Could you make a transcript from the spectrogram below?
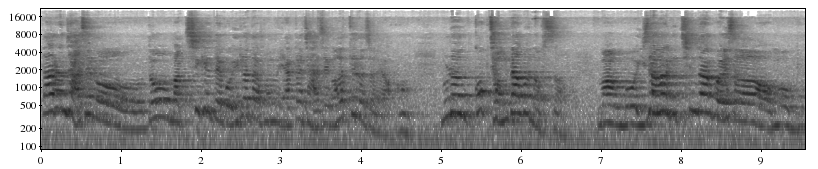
다른 자세로도 막 치게 되고 이러다 보면 약간 자세가 흐트러져요. 어. 물론 꼭 정답은 없어. 막 뭐 이상하게 친다고 해서 뭐,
